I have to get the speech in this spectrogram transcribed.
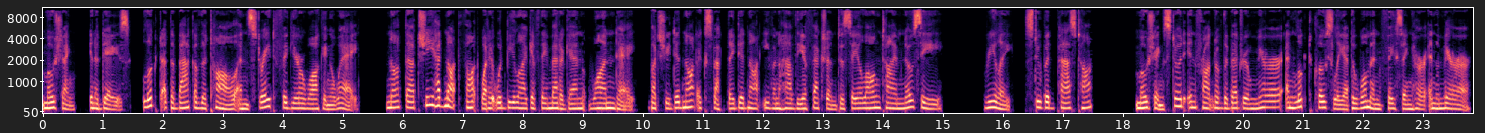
Mosheng, in a daze, looked at the back of the tall and straight figure walking away. Not that she had not thought what it would be like if they met again one day, but she did not expect they did not even have the affection to say a long time no see. Really, stupid past huh? Mosheng stood in front of the bedroom mirror and looked closely at the woman facing her in the mirror.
